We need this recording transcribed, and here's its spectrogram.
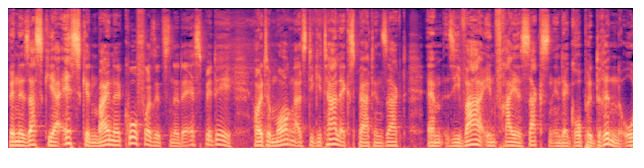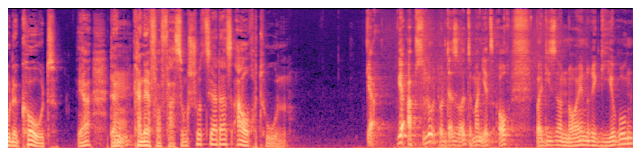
wenn eine Saskia Esken, meine Co-Vorsitzende der SPD, heute Morgen als Digitalexpertin sagt, ähm, sie war in Freies Sachsen in der Gruppe drin, ohne Code, ja, dann mhm. kann der Verfassungsschutz ja das auch tun. Ja, ja, absolut. Und da sollte man jetzt auch bei dieser neuen Regierung,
